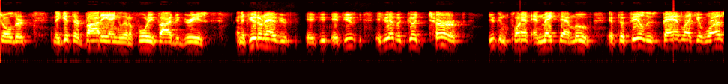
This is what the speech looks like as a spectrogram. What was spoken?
shoulder, and they get their body angle at a 45 degrees. And if you don't have your, if you if you if you have a good turf, you can plant and make that move. If the field is bad like it was,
